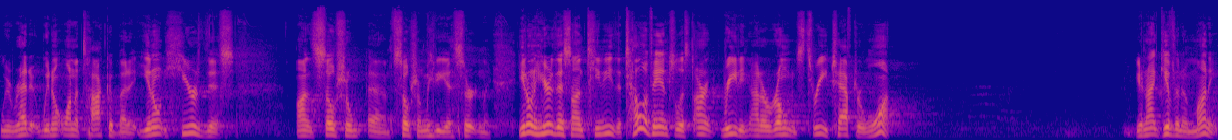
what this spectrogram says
We read it. We don't want to talk about it. You don't hear this on social, uh, social media, certainly. You don't hear this on TV. The televangelists aren't reading out of Romans 3, chapter 1. You're not giving them money.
